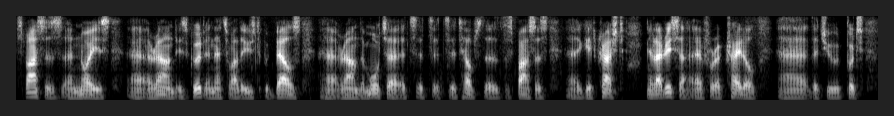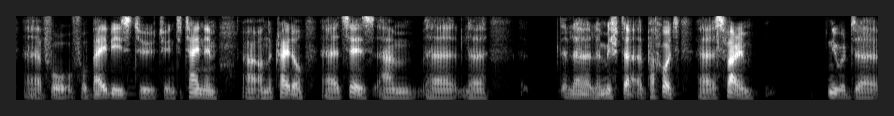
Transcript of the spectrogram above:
spices, noise around is good, and that's why they used to put bells around the mortar. It's, it's, it's, it helps the, the spices get crushed larissa uh, for a cradle uh, that you would put uh, for for babies to to entertain them on the cradle. it says. Um, le, le, le mifta pachot Svarim you would uh,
